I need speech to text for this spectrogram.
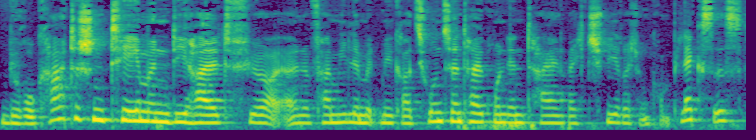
bürokratischen Themen, die halt für eine Familie mit Migrationshintergrund in Teilen recht schwierig und komplex ist.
